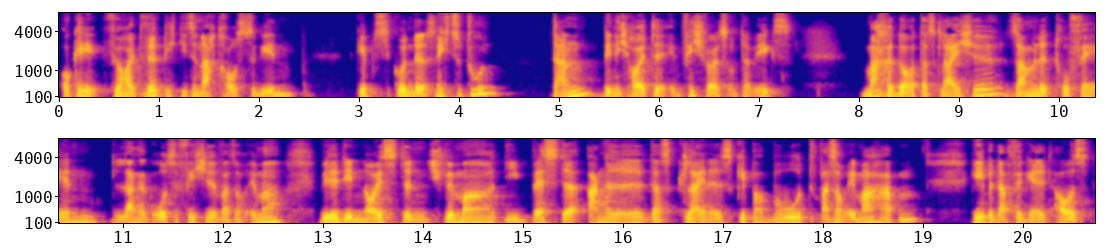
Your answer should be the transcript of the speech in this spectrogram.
okay, für heute wirklich diese Nacht rauszugehen, gibt's Gründe, das nicht zu tun. Dann bin ich heute im Fishverse unterwegs mache dort das Gleiche, sammle Trophäen, lange große Fische, was auch immer, will den neuesten Schwimmer, die beste Angel, das kleine Skipperboot, was auch immer haben, gebe dafür Geld aus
